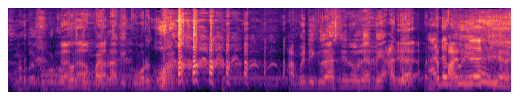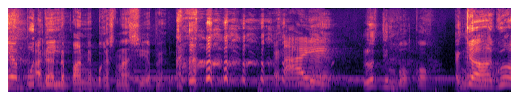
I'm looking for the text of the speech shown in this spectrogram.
cuma berkumur-kumur Nggak tumpahin lagi kumur tumpahin. Sampai di gelas nih lo lihat nih ada Iya. Ada depannya bunda, iya, iya, putih. ada depannya bekas nasi apa. eh, Tai. udah, lu tim bokong. Eh, Enggak, gue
